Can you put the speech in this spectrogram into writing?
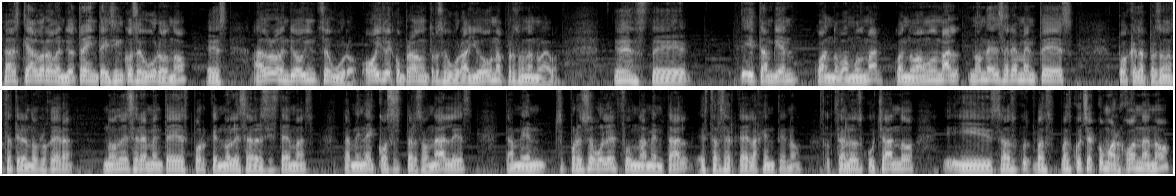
sabes que Álvaro vendió 35 seguros, ¿no? Es, Álvaro vendió un seguro, hoy le compraron otro seguro, ayudó a una persona nueva. Este, y también cuando vamos mal. Cuando vamos mal, no necesariamente es porque la persona está tirando flojera, no necesariamente es porque no le sabe el sistemas, también hay cosas personales, también por eso se vuelve fundamental estar cerca de la gente, ¿no? Total. Estarlo escuchando y vas va a escuchar como Arjona, ¿no?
